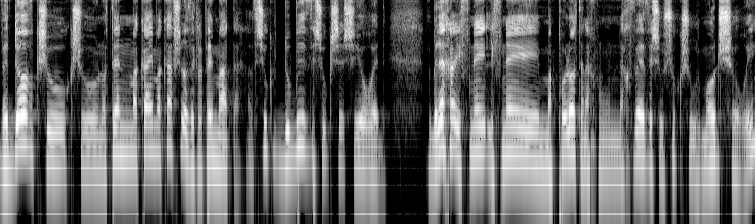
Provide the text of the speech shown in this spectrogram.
ודוב, כשהוא, כשהוא נותן מכה עם הכף שלו, זה כלפי מטה. אז שוק דובי זה שוק ש, שיורד. ובדרך כלל לפני, לפני מפולות אנחנו נחווה איזשהו שוק שהוא מאוד שורי.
